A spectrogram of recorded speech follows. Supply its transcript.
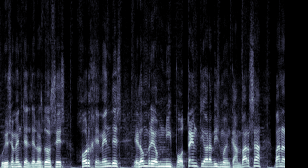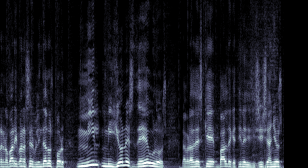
curiosamente el de los dos es Jorge Méndez, el hombre omnipotente ahora mismo en Can Barça, van a renovar y van a ser blindados por mil millones de euros. La verdad es que Valde, que tiene 16 años,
